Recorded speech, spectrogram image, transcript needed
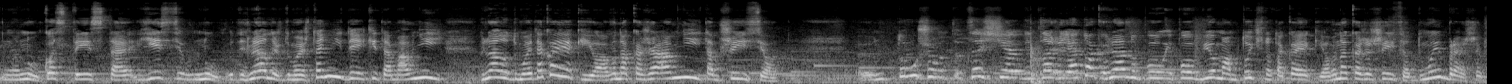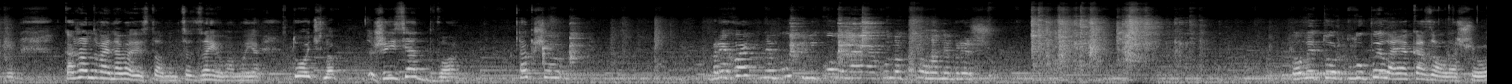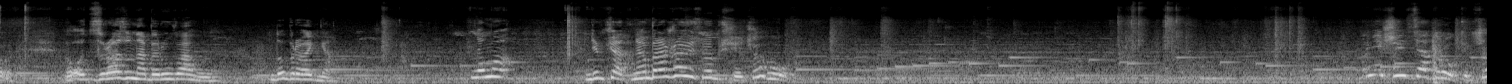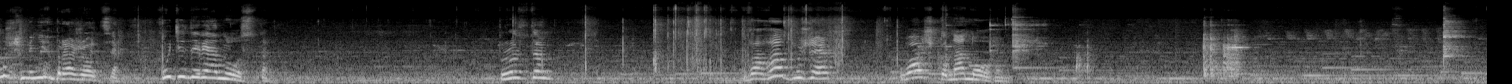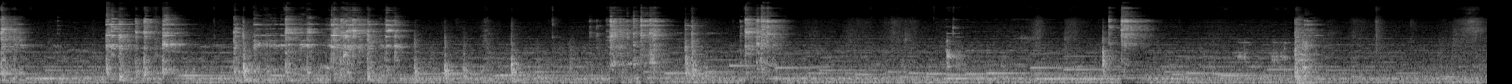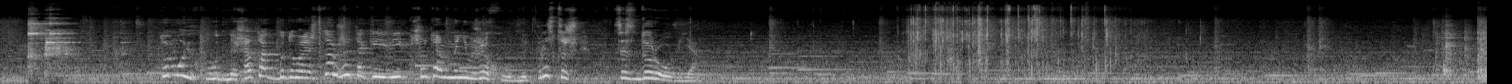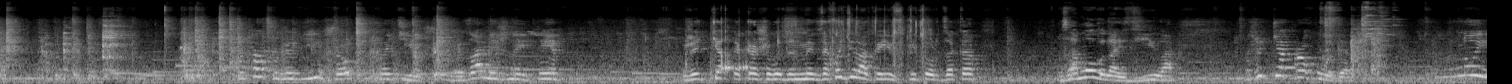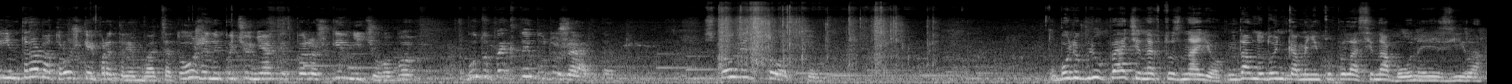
ну, костиста, є, ну, глянеш, думаєш, та ні, деякі там, а в ній гляну, думаю, така, як я. А вона каже, а в ній там 60. Е, Тому що це ще відлежить. Я так гляну по, по об'ємам точно така, як я. Вона каже 60. Думаю, бреше вже. Кажу, «А давай на ваги станемо, це знайома моя. Точно 62. Так що брехати не буду, ніколи на рахунок цього не брешу. Коли торт лупила, я казала, що от зразу наберу вагу. Доброго дня. Ну, дівчат, не ображаюсь взагалі. Чого? 60 років, що ж мені ображатися? Хоч і 90. Просто вага дуже важко на ногу. Тому й худнеш. А так бо думаєш, це вже такий вік, що там мені вже худнуть. Просто ж це здоров'я. Так уже дів, що хотів, що вже заміж не йти. Життя таке, що в один миг захотіла київський торт, замовила і з'їла. Життя проходить. Ну і їм треба трошки притримуватися. Того ж не печу ніяких пирожків, нічого, бо буду пекти, буду жерти. Сто відсотків. Бо люблю печене, хто знайок. Недавно донька мені купила сінабони, я з'їла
